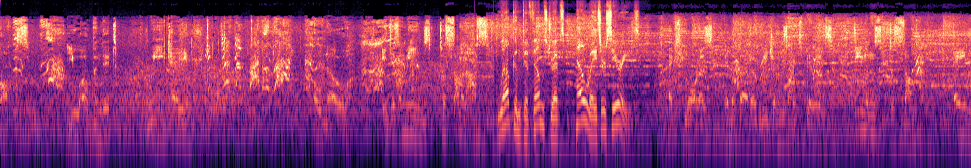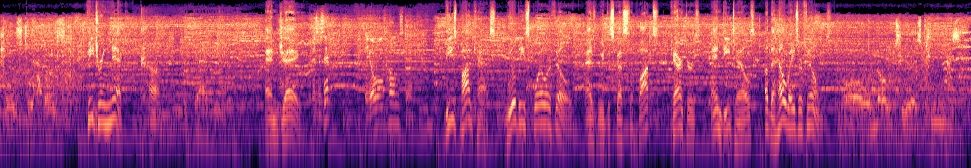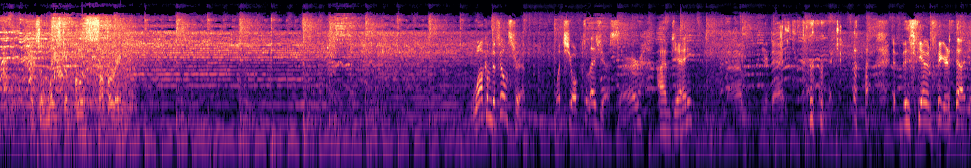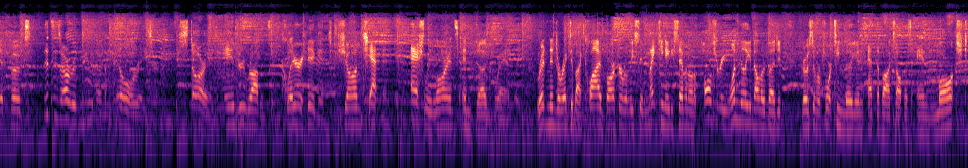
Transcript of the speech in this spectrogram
box. You opened it. We came. It's just a puzzle box! Oh no. It is a means to summon us. Welcome to Filmstrip's Hellraiser series. Explorers in the further regions of experience. Demons to some, angels to others. Featuring Nick Come to daddy. and Jay. This is it. The old homestead. These podcasts will be spoiler filled as we discuss the plots, characters, and details of the Hellraiser films. Oh, no tears, please. It's a waste of good suffering. Welcome to Film Strip. What's your pleasure, sir? I'm Jay. I'm your daddy. If you haven't figured it out yet, folks, this is our review of Hellraiser, starring Andrew Robinson, Claire Higgins, Sean Chapman, Ashley Lawrence, and Doug Bradley. Written and directed by Clive Barker, released in 1987 on a paltry $1 million budget, grossed over 14 million at the box office, and launched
